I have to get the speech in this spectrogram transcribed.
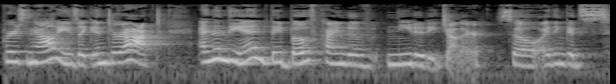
personalities like interact. And in the end, they both kind of needed each other. So I think it's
